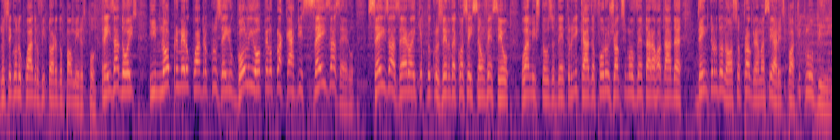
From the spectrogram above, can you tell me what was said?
No segundo quadro, vitória do Palmeiras por 3 a 2 e no primeiro quadro, o Cruzeiro goleou pelo placar de 6 a 0. 6 a 0 a equipe do Cruzeiro da Conceição venceu o amistoso dentro de casa. Foram os jogos que movimentaram a rodada dentro do nosso programa Ceará Esporte Clube.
